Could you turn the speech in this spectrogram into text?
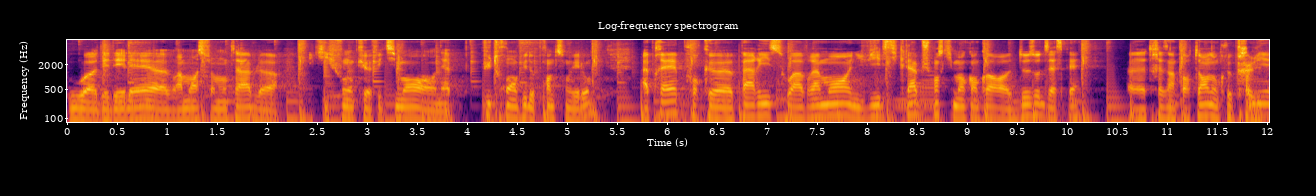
ou des délais vraiment insurmontables qui font qu'effectivement on n'a plus trop envie de prendre son vélo. Après, pour que Paris soit vraiment une ville cyclable, je pense qu'il manque encore deux autres aspects. Euh, très important. Donc le premier,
